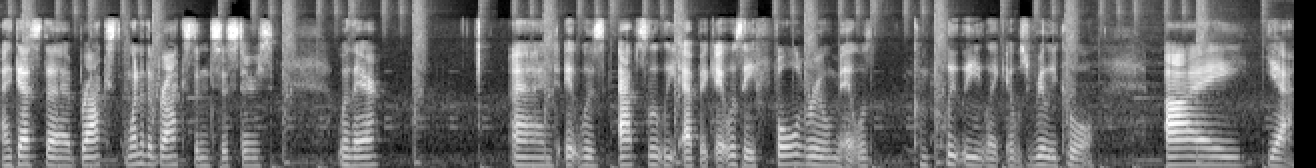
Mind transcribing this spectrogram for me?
I guess the Braxton, one of the Braxton sisters, were there, and it was absolutely epic. It was a full room. It was completely like it was really cool. I yeah,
